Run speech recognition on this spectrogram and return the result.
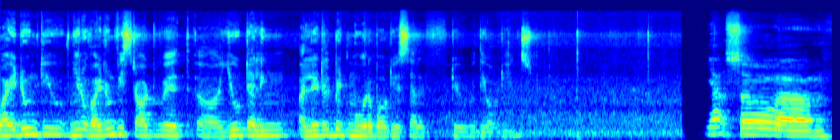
why don't you, you know, why don't we start with uh, you telling a little bit more about yourself to the audience? Yeah, so um,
